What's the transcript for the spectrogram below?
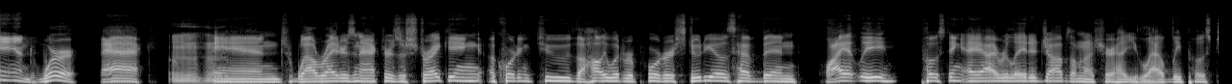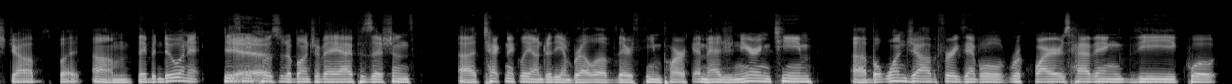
And we're back. Mhm. And while writers and actors are striking, according to the Hollywood Reporter, studios have been quietly posting AI related jobs. I'm not sure how you loudly post jobs, but um, they've been doing it. Disney Yeah. posted a bunch of AI positions, uh, technically under the umbrella of their theme park Imagineering team. Uh, but one job, for example, requires having the quote,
